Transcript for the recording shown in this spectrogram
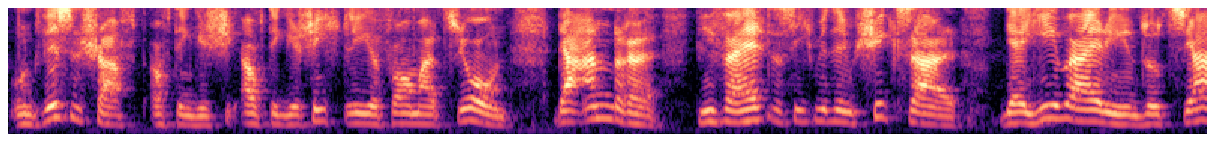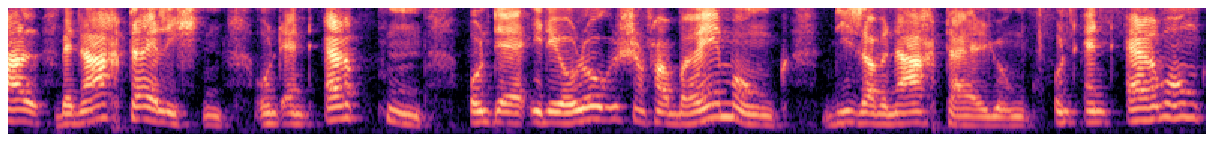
und Wissenschaft auf, den, auf die geschichtliche Formation. Der andere, wie verhält es sich mit dem Schicksal der jeweiligen sozial Benachteiligten und Enterbten und der ideologischen Verbrämung dieser Benachteiligung und Enterbung.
